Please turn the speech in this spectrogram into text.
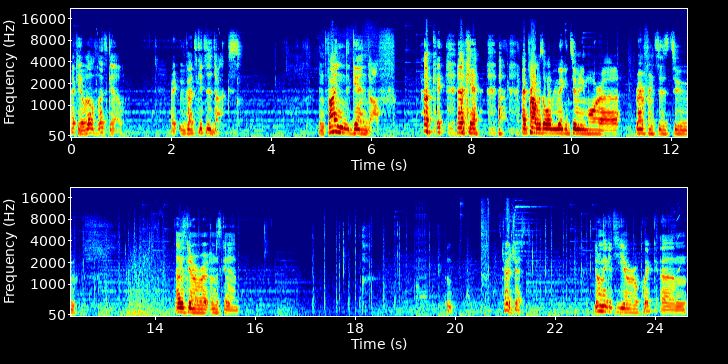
Okay, well, let's go. Right, we've got to get to the docks. And find Gandalf. Okay, okay. I promise I won't be making too many more uh, references to. I'm just gonna. I'm just gonna. Ooh, treasure chest. You want to make it to here real quick? Um,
